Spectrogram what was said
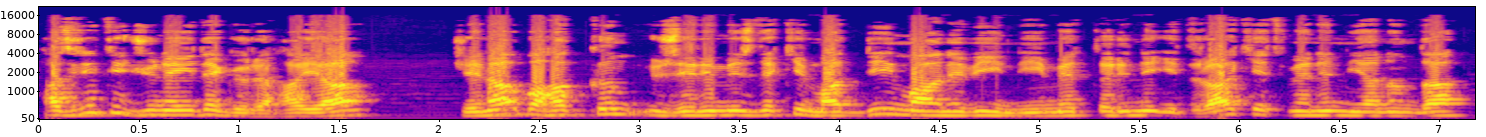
Hazreti Cüneyd'e göre haya, Cenab-ı Hakk'ın üzerimizdeki maddi manevi nimetlerini idrak etmenin yanında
